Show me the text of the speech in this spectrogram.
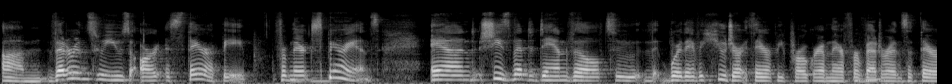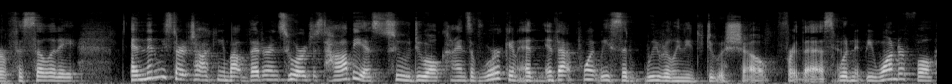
um, veterans who use art as therapy from their experience. And she's been to Danville to th- where they have a huge art therapy program there for veterans at their facility. And then we started talking about veterans who are just hobbyists who do all kinds of work. And at, at that point, we said, we really need to do a show for this. Wouldn't it be wonderful?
